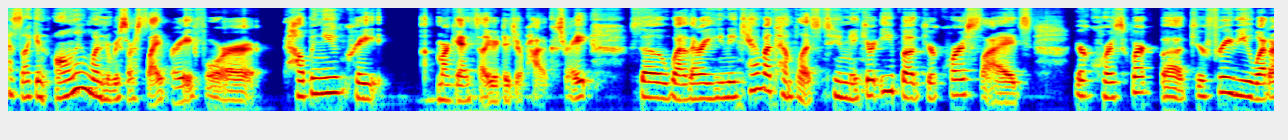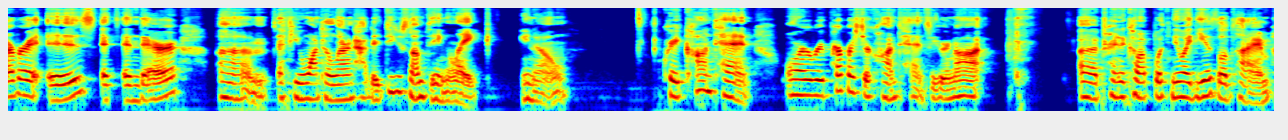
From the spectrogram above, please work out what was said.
it's like an all-in-one resource library for helping you create market and sell your digital products, right? So whether you need Canva templates to make your ebook, your course slides, your course workbook, your freebie, whatever it is, it's in there. Um, if you want to learn how to do something like, you know, create content or repurpose your content so you're not uh, trying to come up with new ideas all the time,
